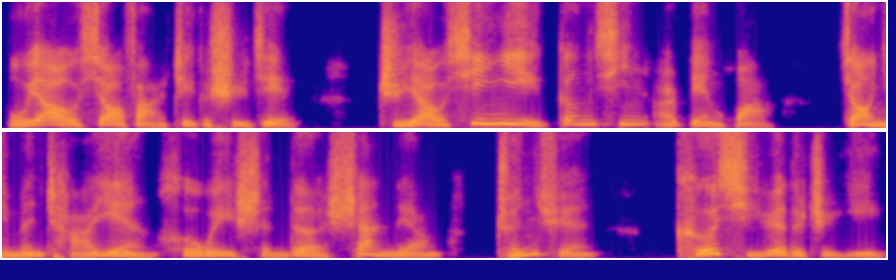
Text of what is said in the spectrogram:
不要效法这个世界，只要心意更新而变化，叫你们查验何为神的善良、纯全。”可喜悦的旨意，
